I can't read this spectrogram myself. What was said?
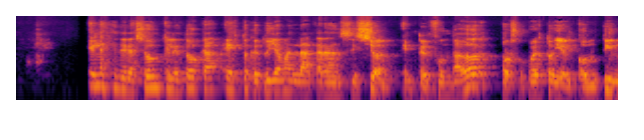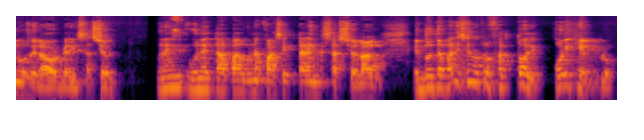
es la generación que le toca esto que tú llamas la transición entre el fundador, por supuesto, y el continuo de la organización. Una, etapa, una fase transaccional en donde aparecen otros factores. Por ejemplo,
